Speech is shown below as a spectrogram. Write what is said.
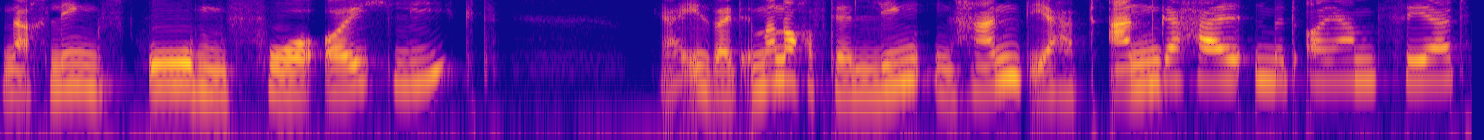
nach links oben vor euch liegt. Ja, ihr seid immer noch auf der linken Hand, ihr habt angehalten mit eurem Pferd.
